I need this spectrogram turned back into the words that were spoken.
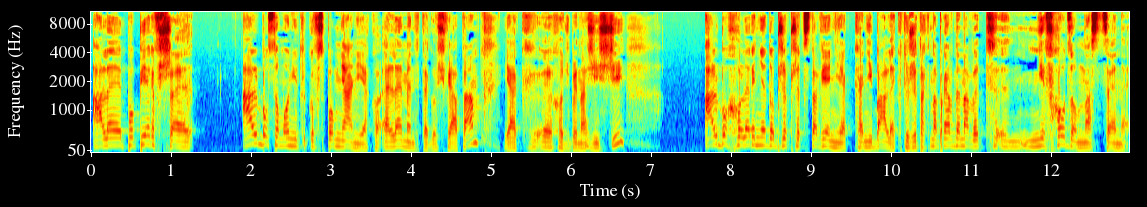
ale po pierwsze albo są oni tylko wspomniani jako element tego świata, jak e, choćby naziści, albo cholernie dobrze przedstawieni, jak kanibale, którzy tak naprawdę nawet e, nie wchodzą na scenę.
